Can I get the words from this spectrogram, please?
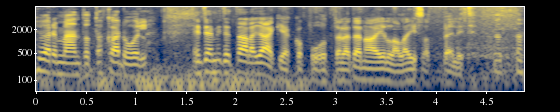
hyörimään tota kaduille. En tiedä miten täällä jääkiekko puhuttelee tänään illalla isot pelit. Totta.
